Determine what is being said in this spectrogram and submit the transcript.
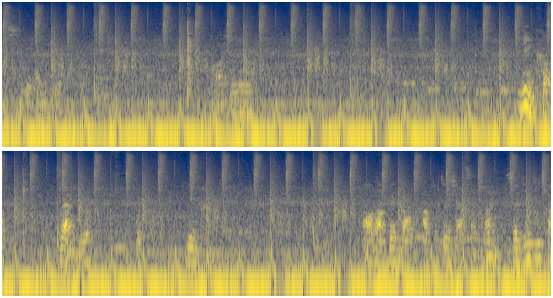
死棋的感觉。好，先 link 这样子，link，然后它变到卡住最下层，来，水晶技巧，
